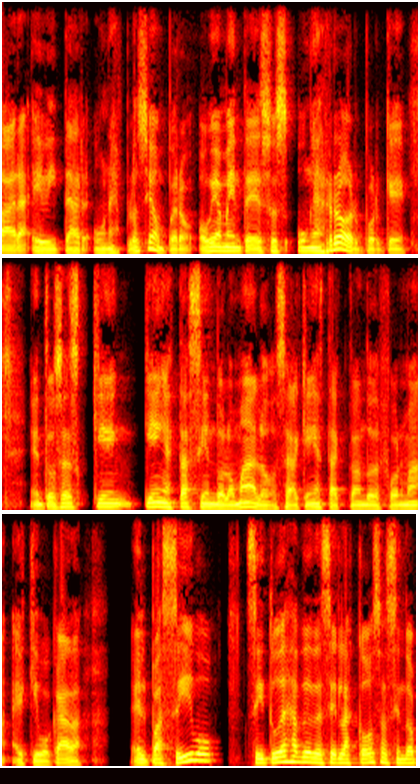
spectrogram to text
para evitar una explosión. Pero obviamente eso es un error porque entonces, ¿quién, quién está haciendo lo malo? O sea, ¿quién está actuando de forma equivocada? El pasivo, si tú dejas de decir las cosas siendo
